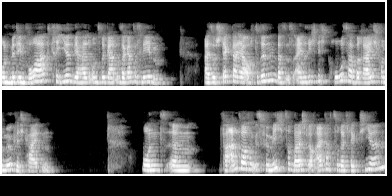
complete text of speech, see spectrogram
Und mit dem Wort kreieren wir halt unsere, unser ganzes Leben. Also steckt da ja auch drin, das ist ein richtig großer Bereich von Möglichkeiten. Und ähm, Verantwortung ist für mich zum Beispiel auch einfach zu reflektieren,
